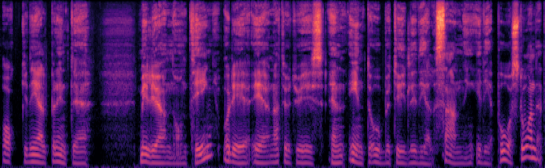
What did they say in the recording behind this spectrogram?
Och det hjälper inte miljön någonting. Och det är naturligtvis en inte obetydlig del sanning i det påståendet.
